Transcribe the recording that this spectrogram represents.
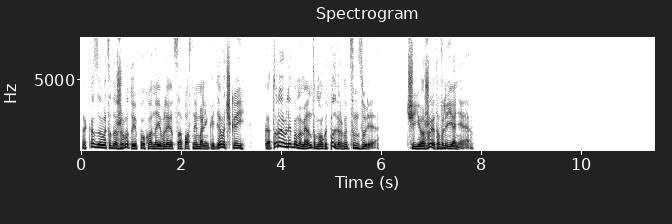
Оказывается, даже в эту эпоху она является опасной маленькой девочкой, которую в любой момент могут подвергнуть цензуре. Чьё же это влияние?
